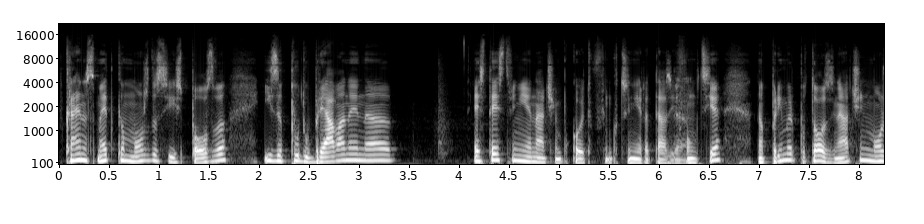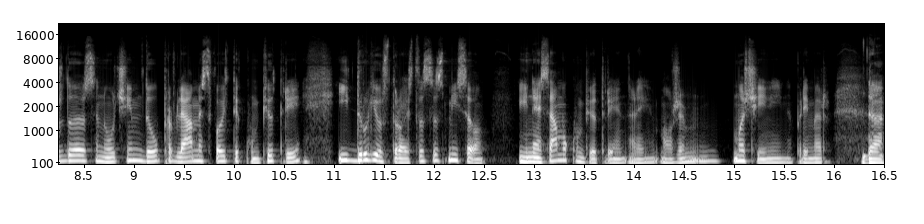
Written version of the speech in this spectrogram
в крайна сметка може да се използва и за подобряване на естествения начин, по който функционира тази Да. функция. Например, по този начин може да се научим да управляваме своите компютри и други устройства с мисъл. И не само компютри, нали? можем машини, например. да.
